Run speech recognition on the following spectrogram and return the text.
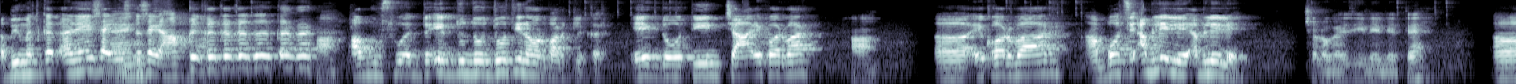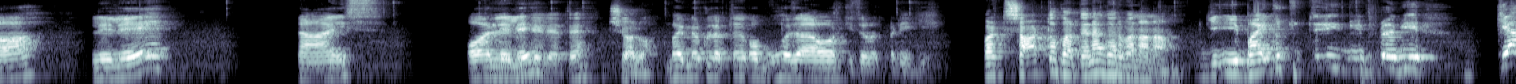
अभी मत कर अरे साइड उसका साइड हाँ क्लिक कर कर कर कर कर। कर हाँ। अब उस एक दो दो दो तीन और बार क्लिक कर। एक दो तीन चार एक और बार। हाँ। एक और बार। हाँ बहुत से अब ले ले अब ले ले। चलो गाइस ये ले लेते हैं। हाँ ले ले। नाइस और ले ले। ले लेते हैं। चलो। भाई मेरे को लगता है को बहुत ज़्यादा और की ज़रूरत पड़ेगी। बट स्टार्ट तो करते हैं ना घर बनाना। ये, ये भाई तो ये क्या?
